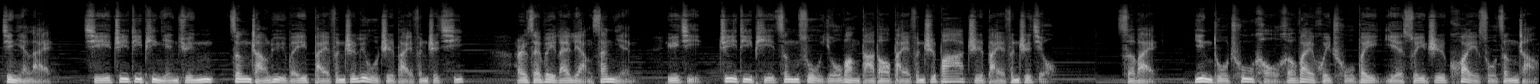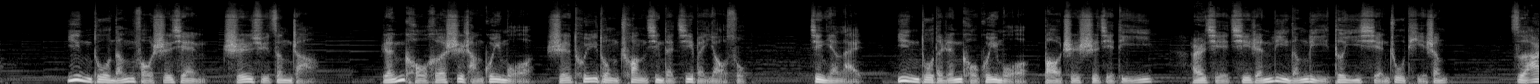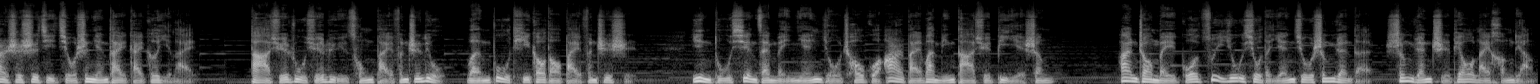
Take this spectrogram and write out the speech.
近年来，其 GDP 年均增长率为百分之六至百分之七，而在未来两三年，预计 GDP 增速有望达到百分之八至百分之九。此外，印度出口和外汇储备也随之快速增长。印度能否实现持续增长？人口和市场规模是推动创新的基本要素。近年来，印度的人口规模保持世界第一，而且其人力能力得以显著提升。自二十世纪九十年代改革以来，大学入学率从百分之六稳步提高到百分之十。印度现在每年有超过二百万名大学毕业生。按照美国最优秀的研究生院的生源指标来衡量，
